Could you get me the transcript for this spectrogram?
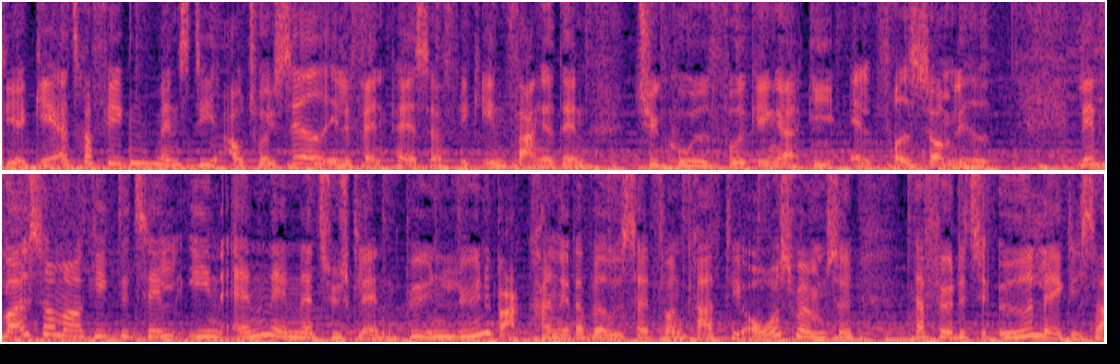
dirigere trafikken, mens de autoriserede elefantpasser fik indfanget den tykhudede fodgænger i al fredsommelighed. Lidt voldsommere gik det til i en anden ende af Tyskland. Byen Lüneburg har netop været udsat for en kraftig oversvømmelse, der førte til ødelæggelser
